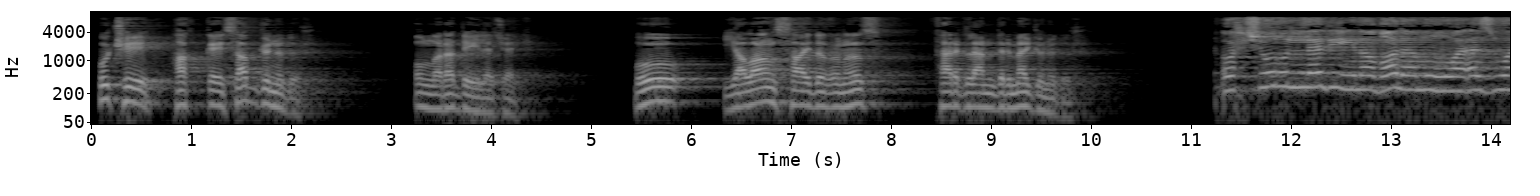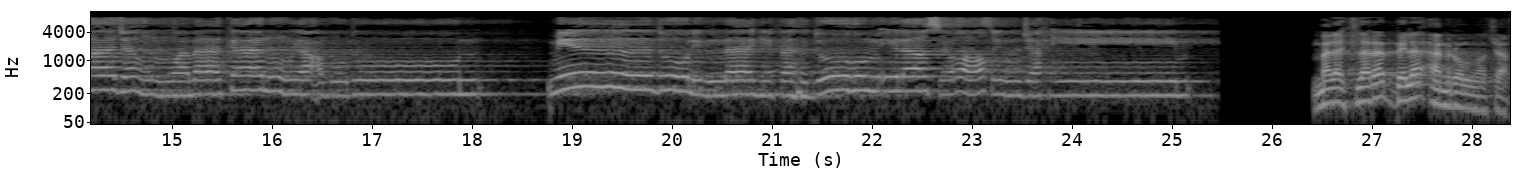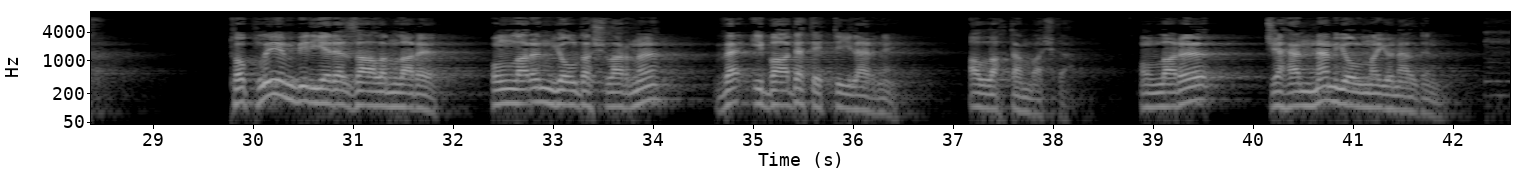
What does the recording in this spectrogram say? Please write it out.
bu ki, haqq hesab günüdür, onlara deyiləcək. Bu, yalan saydığınız fərqləndirmə günüdür. Uhşurul lezina zalamu və əzvacəhum və mə kənu ya'budun min dunillahi fəhduhum ilə siratil cəhim. Mələklərə belə əmr olunacaq. Toplayın bir yerə zalimları, onların yoldaşlarını və ibadət etdiklərini Allahdan başqa. Onları cəhənnəm yoluna yönəldin.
